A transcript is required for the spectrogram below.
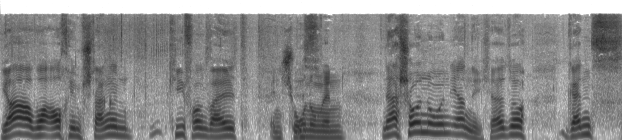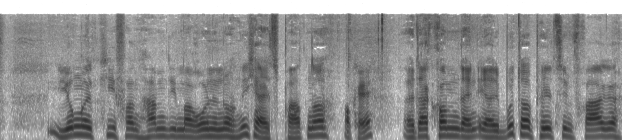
Ja, aber auch im Stangenkiefernwald. in Schonungen. Na, Schonungen eher nicht. Also ganz junge Kiefern haben die Marone noch nicht als Partner. Okay. Äh, Da kommen dann eher die Butterpilze in Frage.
